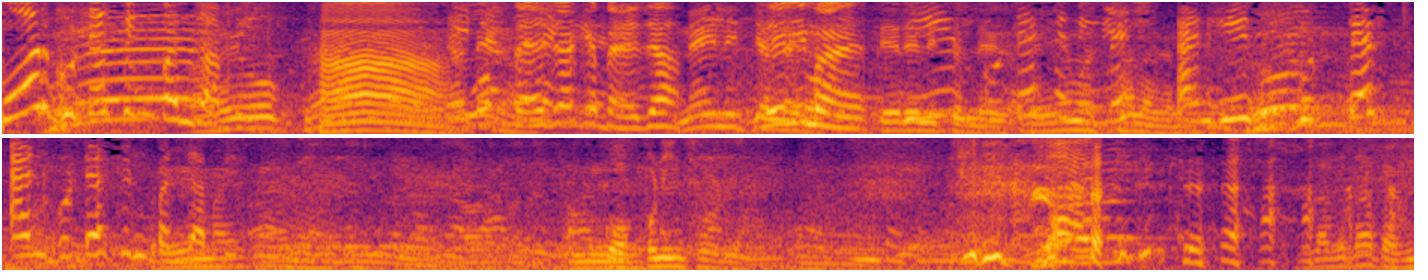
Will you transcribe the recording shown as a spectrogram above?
more goodest in Punjabi. हाँ। वो पैजा के पैजा। मेरी माँ है। तेरे He is goodest in English and he is goodest and goodest in Punjabi. Opening छोड़ लगता कभी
